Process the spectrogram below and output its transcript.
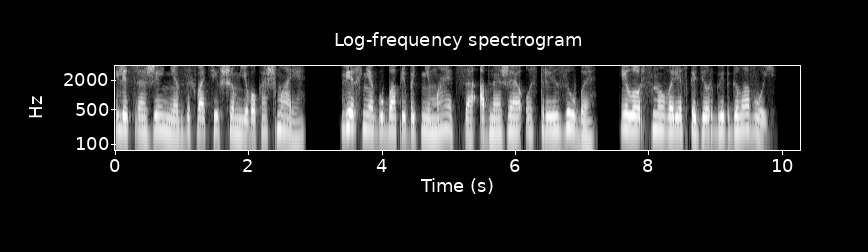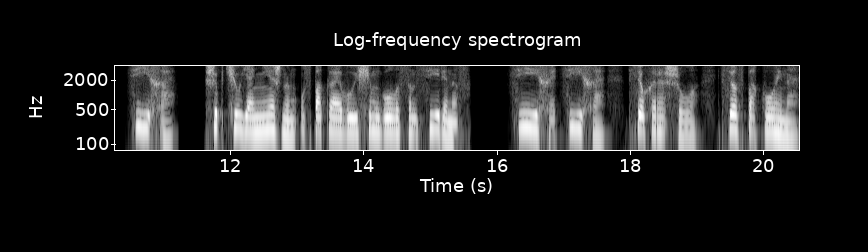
или сражения в захватившем его кошмаре. Верхняя губа приподнимается, обнажая острые зубы. И Лор снова резко дергает головой. Тихо, шепчу я нежным, успокаивающим голосом сиренов. Тихо, тихо, все хорошо, все спокойно.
